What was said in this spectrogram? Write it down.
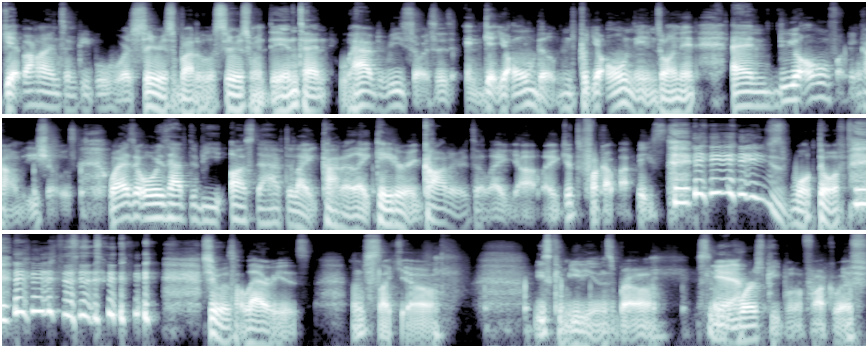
get behind some people who are serious about it, who are serious with the intent, who have the resources, and get your own buildings, put your own names on it, and do your own fucking comedy shows. Why does it always have to be us that have to like kind of like cater and counter to like y'all like get the fuck out my face? he just walked off. she was hilarious. I'm just like, yo, these comedians, bro. It's the Yeah. worst people to fuck with.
